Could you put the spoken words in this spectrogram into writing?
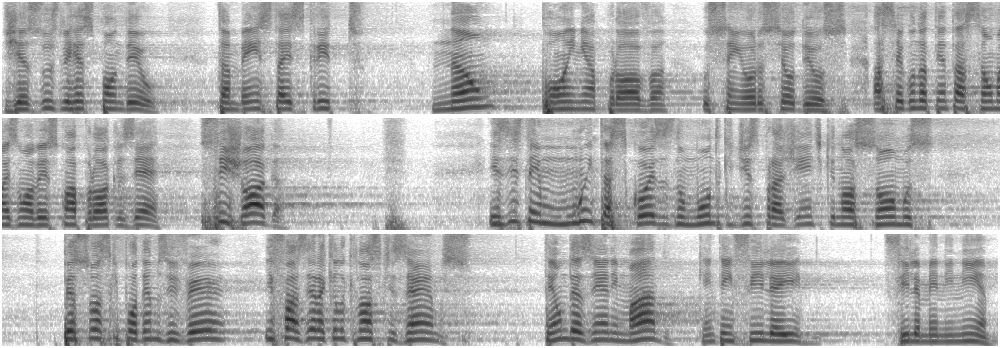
Jesus lhe respondeu: Também está escrito: Não ponha à prova o Senhor, o seu Deus. A segunda tentação, mais uma vez com a próclise, é: se joga. Existem muitas coisas no mundo que diz para a gente que nós somos pessoas que podemos viver e fazer aquilo que nós quisermos. Tem um desenho animado, quem tem filha aí, filha menininha,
